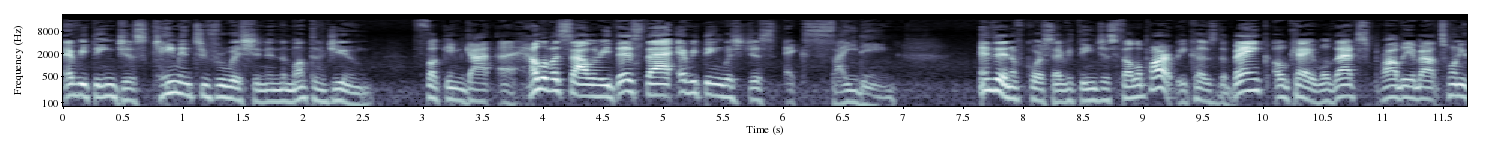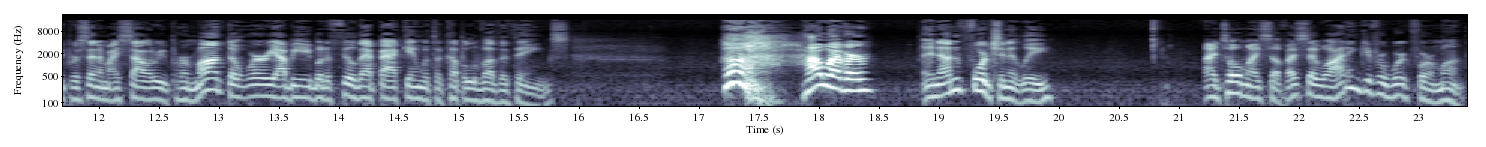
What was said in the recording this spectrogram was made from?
everything just came into fruition in the month of June. Fucking got a hell of a salary, this, that. Everything was just exciting. And then, of course, everything just fell apart because the bank, okay, well, that's probably about 20% of my salary per month. Don't worry, I'll be able to fill that back in with a couple of other things. However, and unfortunately, I told myself, I said, well, I didn't give her work for a month.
